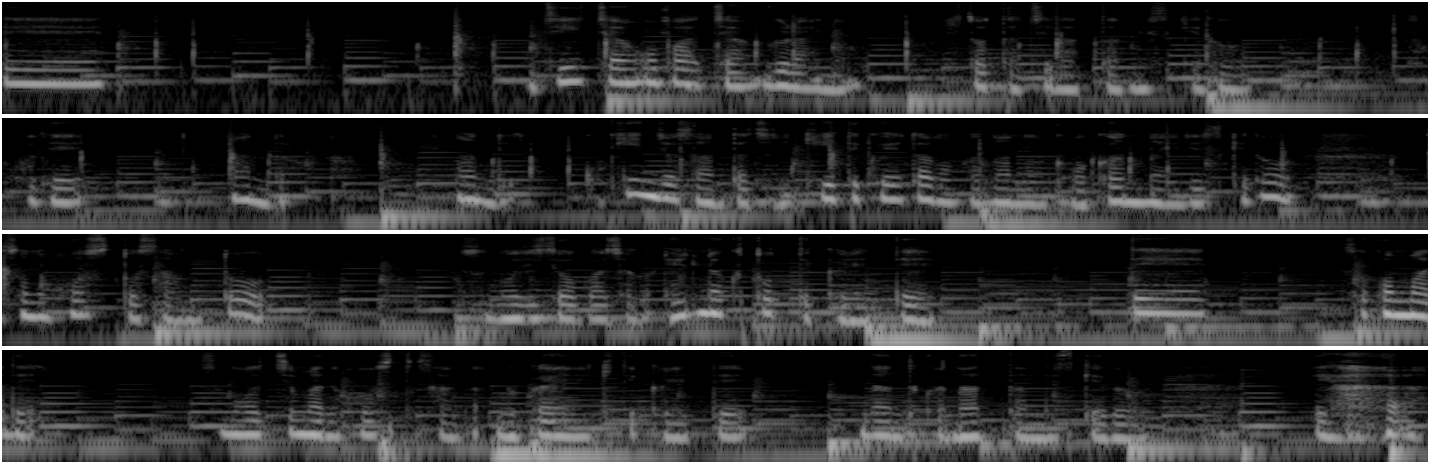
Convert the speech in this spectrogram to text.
でおじいちゃんおばあちゃんぐらいの人たちだったんですけどそこでなんだろうななんでご近所さんたちに聞いてくれたのか何なのか分かんないですけどそのホストさんとそのおじいちゃんおばあちゃんが連絡取ってくれてでそこまでそのお家までホストさんが迎えに来てくれてなんとかなったんですけど。いや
